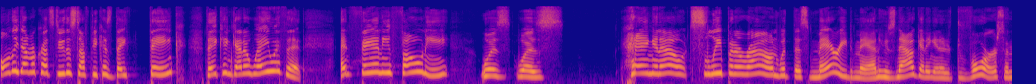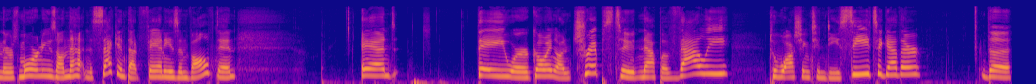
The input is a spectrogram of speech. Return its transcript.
only Democrats do this stuff because they think they can get away with it. And Fani Phony was was hanging out, sleeping around with this married man who's now getting in a divorce. And there's more news on that in a second that Fani is involved in. And they were going on trips to Napa Valley, to Washington, D.C. together. The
